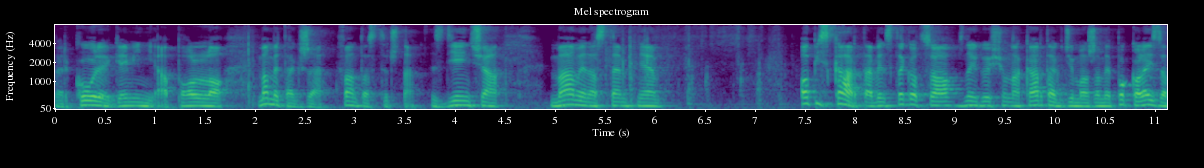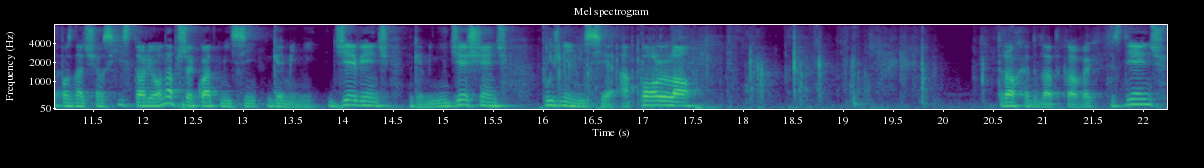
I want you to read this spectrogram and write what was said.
Merkury, Gemini, Apollo. Mamy także fantastyczne zdjęcia. Mamy następnie Opis kart, a więc tego, co znajduje się na kartach, gdzie możemy po kolei zapoznać się z historią, na przykład misji Gemini 9, Gemini 10, później misję Apollo. Trochę dodatkowych zdjęć.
